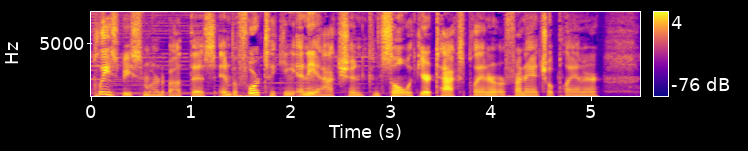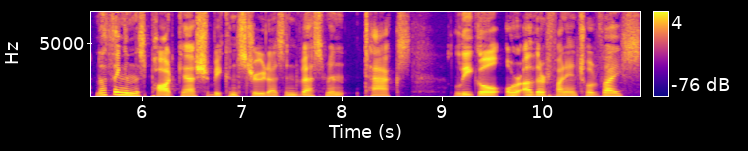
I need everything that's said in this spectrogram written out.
Please be smart about this, and before taking any action, consult with your tax planner or financial planner. Nothing in this podcast should be construed as investment, tax, legal, or other financial advice.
